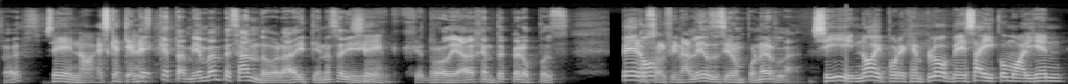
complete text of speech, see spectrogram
¿Sabes? Sí, no, es que tienes. Que, que también va empezando, ¿verdad? Y tienes ahí rodeada de gente, pero pues pero. Pues al final ellos decidieron ponerla. Sí, no, y por ejemplo, ves ahí como alguien.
